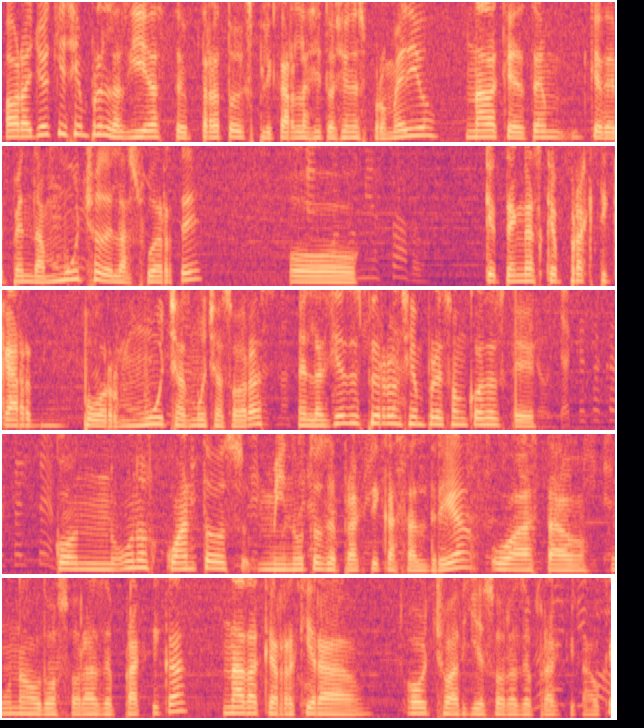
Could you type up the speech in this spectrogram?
Ahora, yo aquí siempre en las guías te trato de explicar las situaciones promedio. Nada que, que dependa mucho de la suerte. O que tengas que practicar por muchas, muchas horas. En las guías de speedrun siempre son cosas que con unos cuantos minutos de práctica saldría o hasta una o dos horas de práctica. Nada que requiera 8 a 10 horas de práctica, ¿ok?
